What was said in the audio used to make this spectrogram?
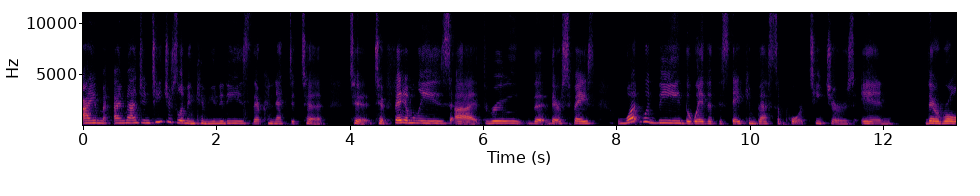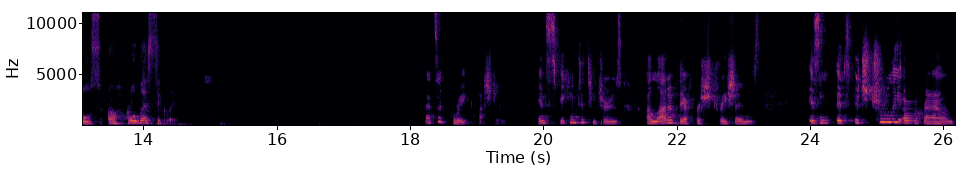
i, I imagine teachers live in communities they're connected to to to families uh, through the their space what would be the way that the state can best support teachers in their roles uh, holistically? That's a great question. In speaking to teachers, a lot of their frustrations is it's it's truly around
